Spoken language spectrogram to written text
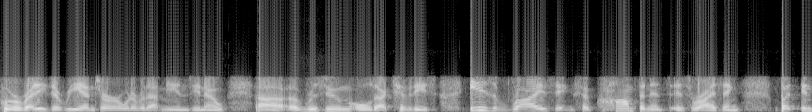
who are ready to re-enter or whatever that means, you know, uh, resume old activities, is rising. So confidence is rising. But in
